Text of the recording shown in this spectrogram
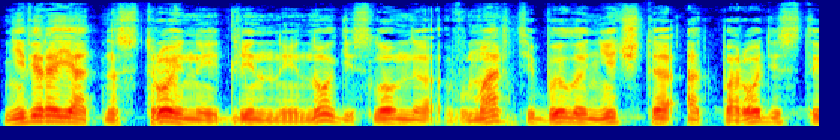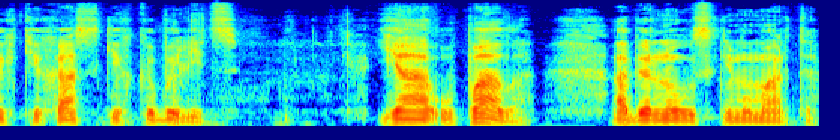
Невероятно стройные длинные ноги, словно в марте было нечто от породистых техасских кобылиц. «Я упала», — обернулась к нему Марта.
